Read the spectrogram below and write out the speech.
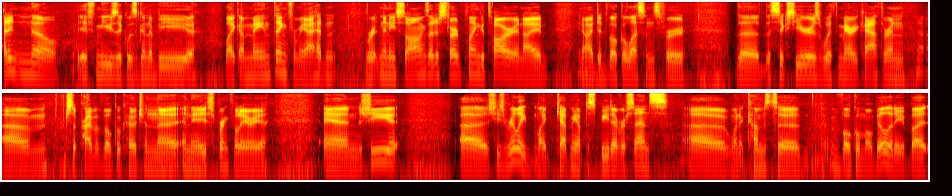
I didn't know if music was gonna be like a main thing for me. I hadn't written any songs. I just started playing guitar, and I you know I did vocal lessons for the the six years with Mary Catherine, um, which is a private vocal coach in the in the Springfield area, and she uh, she's really like kept me up to speed ever since uh, when it comes to vocal mobility. But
